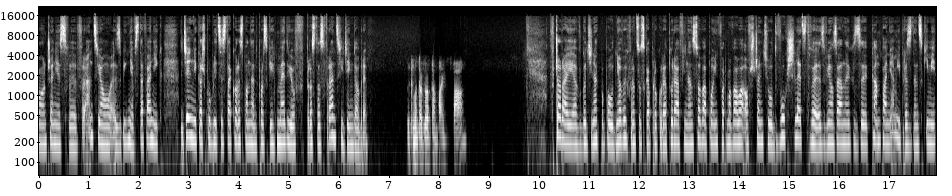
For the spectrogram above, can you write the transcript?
Połączenie z Francją. Zbigniew Stefanik, dziennikarz, publicysta, korespondent polskich mediów prosto z Francji. Dzień dobry. Witam Państwa. Wczoraj w godzinach popołudniowych francuska prokuratura finansowa poinformowała o wszczęciu dwóch śledztw związanych z kampaniami prezydenckimi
